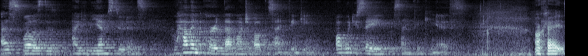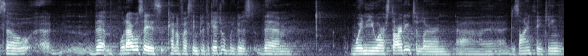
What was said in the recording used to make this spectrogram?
as well as the IDBM students, who haven't heard that much about design thinking, what would you say design thinking is? Okay, so uh, the, what I will say is kind of a simplification because the, when you are starting to learn uh, design thinking,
